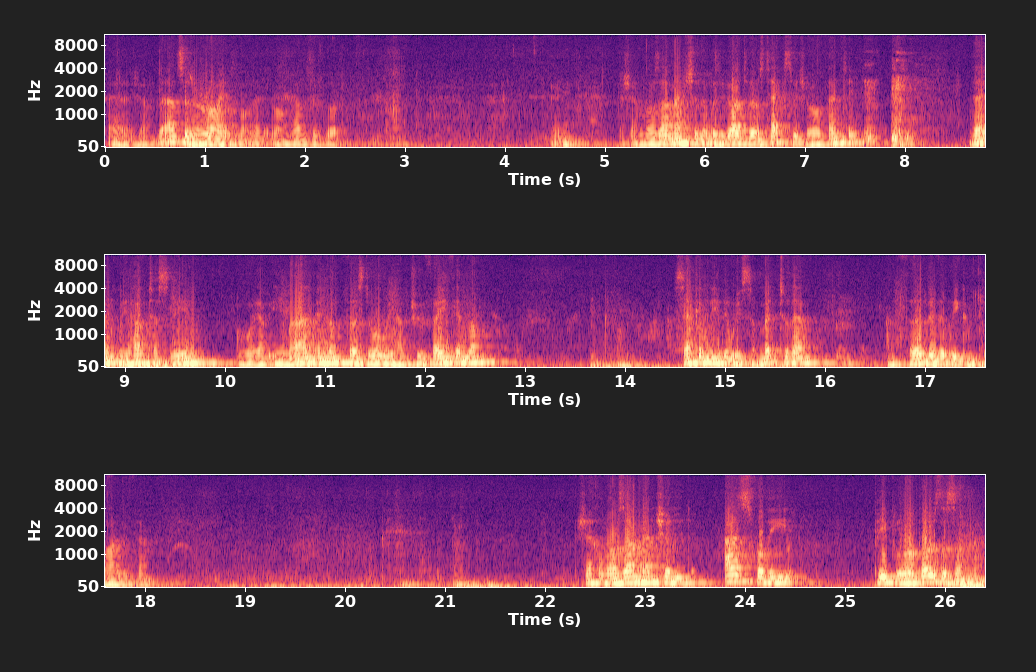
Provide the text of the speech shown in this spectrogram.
The answers are right, not the wrong answers, but Shaykh al-Fawzan mentioned that with regard to those texts which are authentic, then we have taslim, or we have iman in them. First of all, we have true faith in them. Secondly, that we submit to them. And thirdly, that we comply with them. Shaykh al-Fawzan mentioned, as for the people who oppose the Sunnah,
